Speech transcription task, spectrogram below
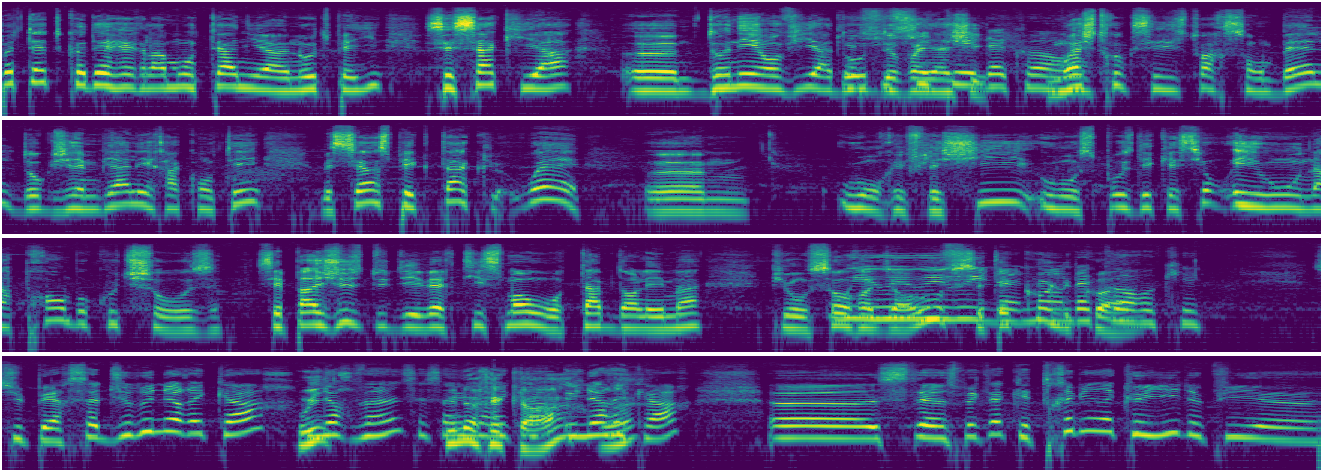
peut-être que derrière la montagne, il y a un autre pays. C'est ça qui a euh, donné envie à d'autres de voyager. Moi, ouais. je trouve que ces histoires sont belles, donc j'aime bien les raconter. Mais c'est un spectacle, ouais, euh, où on réfléchit, où on se pose des questions et où on apprend beaucoup de choses. C'est pas juste du divertissement où on tape dans les mains puis on sort oui, en oui, disant oui, ouf, oui, c'était cool D'accord, ok. Super. Ça dure une heure et quart, Oui. une heure vingt, c'est ça Une heure et quart, Une heure et ouais. quart. Euh, c'est un spectacle qui est très bien accueilli depuis, euh,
